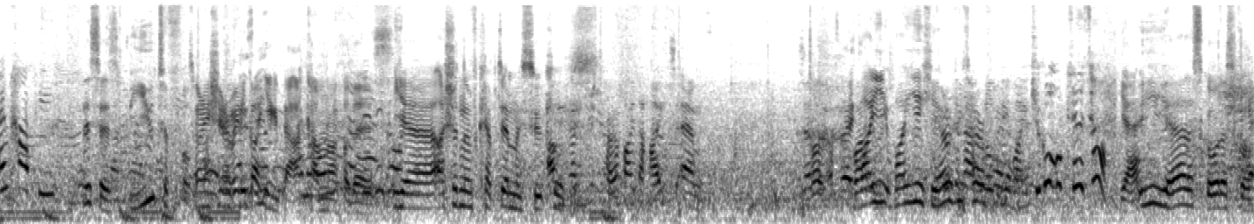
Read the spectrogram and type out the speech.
I'm happy This is beautiful. So you should have really got your better camera for this. Yeah, I shouldn't have kept it in my suitcase. I'm terrified the heights. Um, Why, are you- why are you here if you're terrified? Should we go up to the top? Yeah. Yeah, let's go, let's go. All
